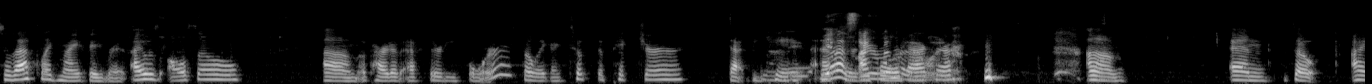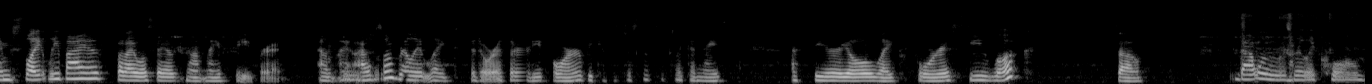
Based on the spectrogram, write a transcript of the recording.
so that's like my favorite. I was also um, a part of F34. So like I took the picture that became yes, I remember background. um, and so I'm slightly biased, but I will say it's not my favorite. Um, I Mhm. also really liked Fedora 34 because it just has such like a nice ethereal, like foresty look. So That one was really cool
